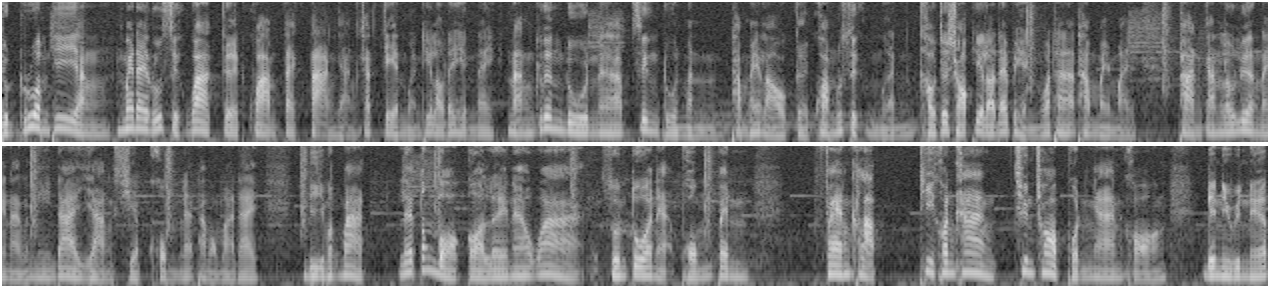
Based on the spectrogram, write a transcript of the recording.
จุดร่วมที่ยังไม่ได้รู้สึกว่าเกิดความแตกต่างอย่างชัดเจนเหมือนที่เราได้เห็นในหนังเรื่องดูนนะครับซึ่งดูนมันทำให้เราเกิดความรู้สึกเหมือนเขาจะช็อกที่เราได้ไปเห็นวัฒนธรรมใหม่ ๆ ผ่านการเล่าเรื่องในหนังเรื่องนี้ได้อย่างเฉียบคมและทำออกมาได้ดีมากๆ และต้องบอกก่อนเลยนะว่าส่วนตัวเนี่ยผมเป็นแฟนคลับที่ค่อนข้างชื่นชอบผลงานของเดนิวินเนฟ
